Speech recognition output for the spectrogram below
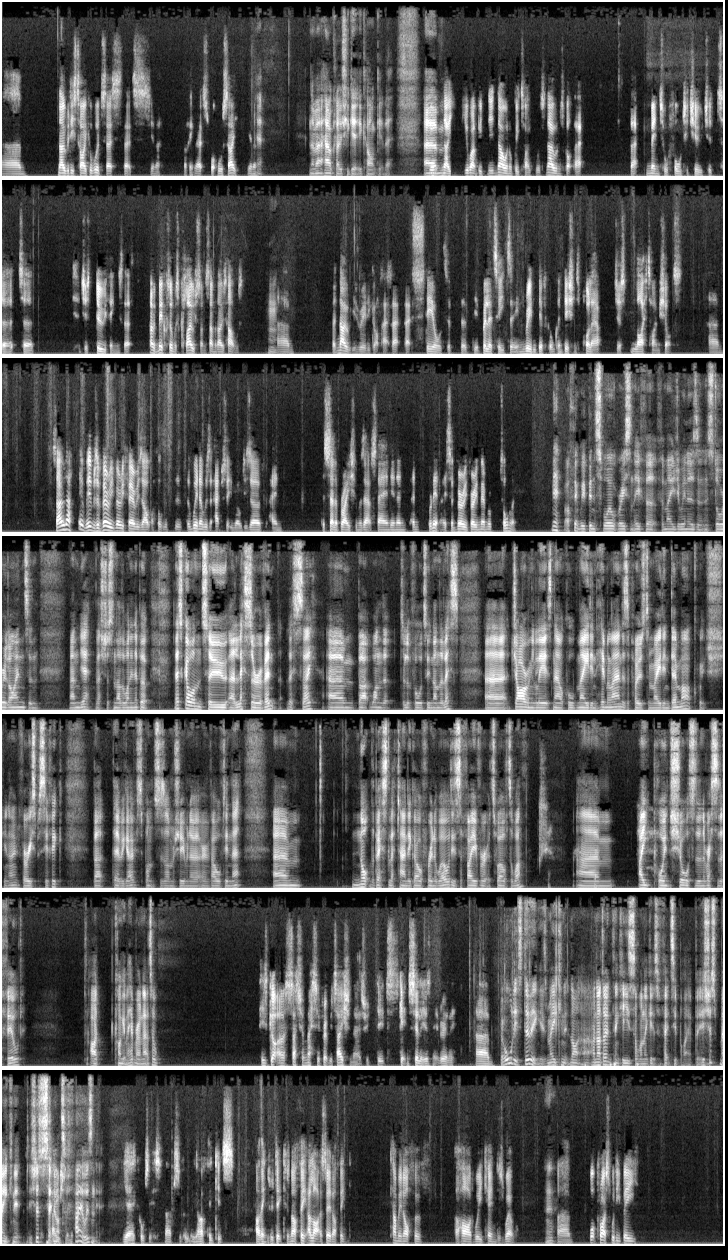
Um, nobody's Tiger Woods. That's that's you know, I think that's what we'll say. You know, yeah. no matter how close you get, you can't get there. Um, no, you won't be. No one will be Tiger Woods. No one's got that that mental fortitude to to, to just do things that. I mean, Mickelson was close on some of those holes. Hmm. Um, but nobody's really got that that, that steel to the, the ability to in really difficult conditions pull out just lifetime shots. Um, so no, it, it, was a very very fair result. I thought the, the, the, winner was absolutely well deserved, and the celebration was outstanding and, and brilliant. It's a very very memorable tournament. Yeah, I think we've been spoilt recently for, for major winners and, storylines, and and yeah, that's just another one in the book. Let's go on to a lesser event, let's say, um, but one that to look forward to nonetheless. Uh, jarringly, it's now called Made in Himmerland as opposed to Made in Denmark, which you know very specific. But there we go. Sponsors, I'm assuming, are, are involved in that. Um, not the best left-handed golfer in the world. Is a favourite at twelve to one. Um, eight points shorter than the rest of the field. I can't get my head around that at all he's got a, such a massive reputation that it's, it's getting silly, isn't it? Really. Um, but all it's doing is making it like, and I don't think he's someone that gets affected by it, but it's just making it, it's just setting up to fail, isn't it? Yeah, of course it is. Absolutely. I think it's, I think it's ridiculous. And I think, like I said, I think coming off of a hard weekend as well. Yeah. Um, what price would he be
